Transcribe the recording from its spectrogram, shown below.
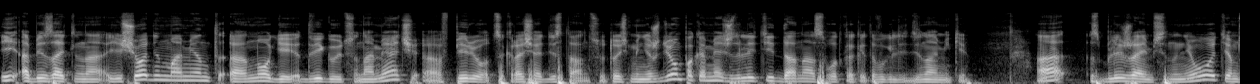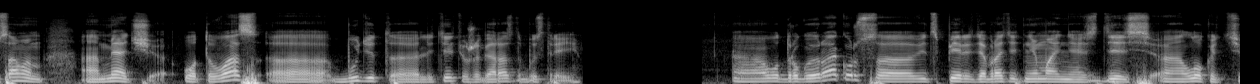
И обязательно еще один момент. Э, ноги двигаются на мяч э, вперед, сокращать дистанцию. То есть мы не ждем, пока мяч залетит до нас, вот как это выглядит в динамике. А сближаемся на него, тем самым э, мяч от вас будет лететь уже гораздо быстрее. Э, вот другой ракурс, э, вид спереди, обратите внимание, здесь э, локоть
